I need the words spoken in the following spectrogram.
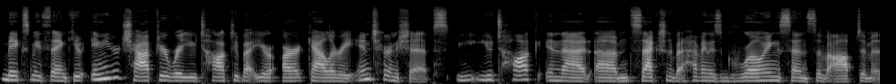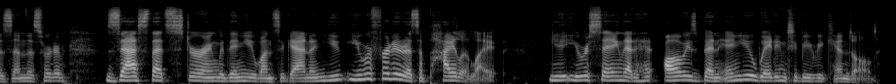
makes me think you in your chapter where you talked about your art gallery internships you, you talk in that um, section about having this growing sense of optimism this sort of zest that's stirring within you once again and you you referred to it as a pilot light you, you were saying that it had always been in you waiting to be rekindled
